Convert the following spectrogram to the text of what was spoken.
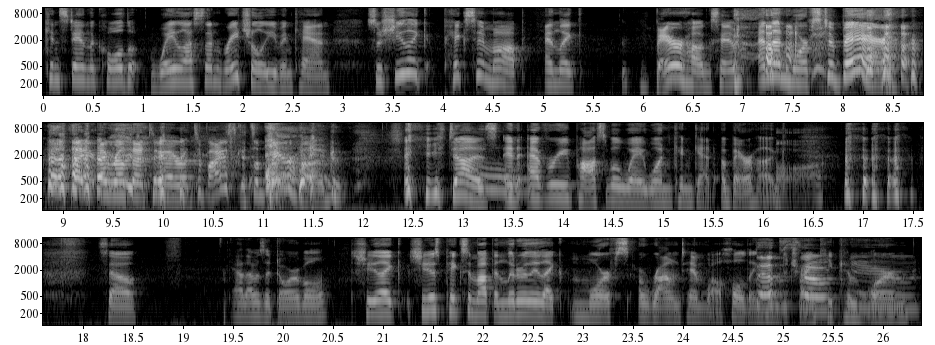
can stand the cold way less than Rachel even can. So she like picks him up and like bear hugs him and then morphs to bear. I, I wrote that too. I wrote Tobias gets a bear hug. he does in every possible way one can get a bear hug. So, yeah, that was adorable. She like she just picks him up and literally like morphs around him while holding him to That's try and so keep him warm.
